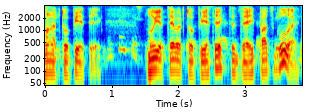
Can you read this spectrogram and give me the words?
man ar to pietiek. Nu, nu ja tev ar to pietiek, tad ej pats gulēt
